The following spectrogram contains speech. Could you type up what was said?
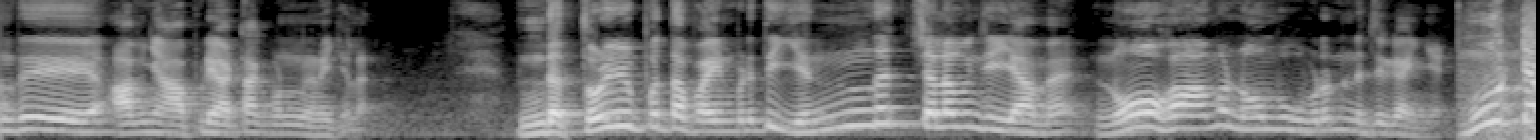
வந்து அவங்க அப்படி அட்டாக் பண்ணணும்னு நினைக்கல. இந்த தொழில்நுட்பத்தை பயன்படுத்தி எந்த செலவும் செய்யாமல் நோகாமல் நோன்பு கும்பிடணும்னு நினச்சிருக்காங்க. மூட்டை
